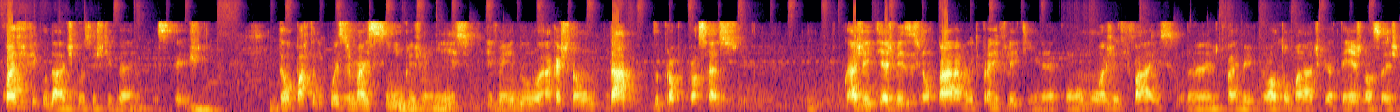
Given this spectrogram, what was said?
Quais dificuldades que vocês tiveram nesse texto? Então parto de coisas mais simples no início e vendo a questão da, do próprio processo a gente às vezes não para muito para refletir, né? Como a gente faz, né? A gente faz meio que no automático, já tem as nossas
